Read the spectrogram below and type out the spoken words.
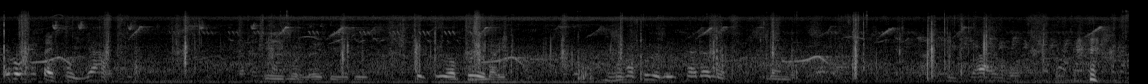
ไอ้พวกที่ใส่ปุ๋ยยากดีหมดเลยดีดีคือคือว่าพืชไหนพวกว่าพืชนี่ใช้ได้หมดหาย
